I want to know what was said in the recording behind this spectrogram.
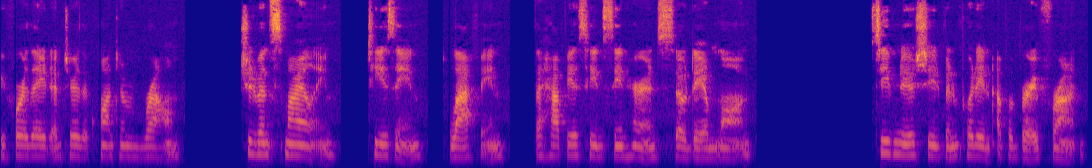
before they'd enter the quantum realm She'd been smiling, teasing, laughing, the happiest he'd seen her in so damn long. Steve knew she'd been putting up a brave front,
